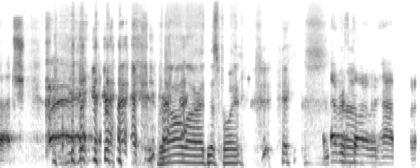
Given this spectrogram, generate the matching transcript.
touch. we all are at this point. I never uh, thought it would happen, but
